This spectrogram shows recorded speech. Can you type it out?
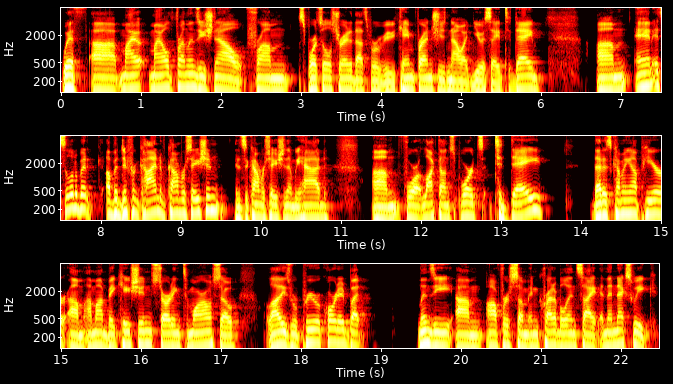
with uh, my my old friend Lindsay Schnell from Sports Illustrated. That's where we became friends. She's now at USA Today. Um, and it's a little bit of a different kind of conversation. It's a conversation that we had um, for Locked On Sports today. That is coming up here. Um, I'm on vacation starting tomorrow, so a lot of these were pre-recorded, but Lindsay um, offers some incredible insight. And then next week,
